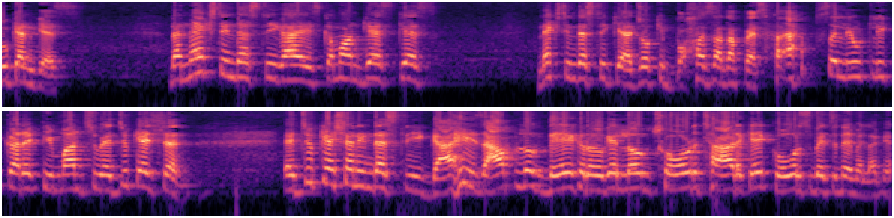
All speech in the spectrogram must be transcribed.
who can guess the next industry guys come on guess guess next industry क्या है? जो कि बहुत ज़्यादा पैसा absolutely correct Himanshu education education industry guys आप लोग देख रहे हो लोग छोड़ छाड़ के कोर्स बेचने में लगे।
